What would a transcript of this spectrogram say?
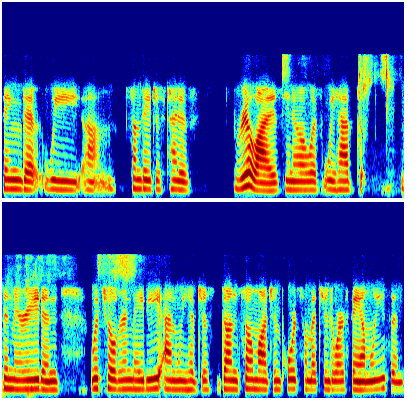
thing that we um, someday just kind of realize, you know, if we have been married and with children maybe, and we have just done so much and poured so much into our families, and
